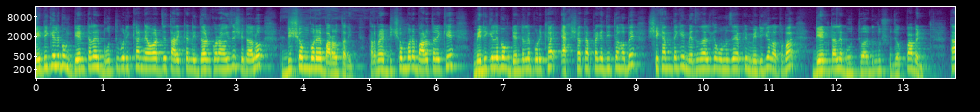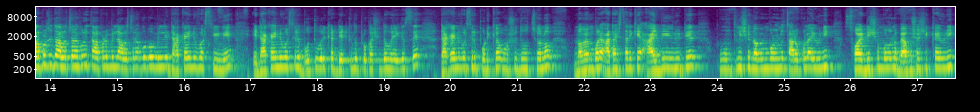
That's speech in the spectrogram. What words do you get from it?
মেডিকেল এবং ডেন্টালের ভর্তি পরীক্ষা নেওয়ার যে তারিখটা নির্ধারণ করা হয়েছে, সেটা হলো ডিসেম্বরের বারো তারিখ। তারপরে ডিসেম্বরের বারো তারিখে মেডিকেল এবং ডেন্টালের পরীক্ষা একসাথে আপনাকে দিতে হবে। সেখান থেকে মেধা তালিকা অনুযায়ী আপনি মেডিকেল অথবা ডেন্টালে ভর্তি হওয়ার কিন্তু সুযোগ পাবেন। তারপর যদি আলোচনা করি, তারপরে মিলে আলোচনা করব মিলে ঢাকা ইউনিভার্সিটি নিয়ে। এই ঢাকা ইউনিভার্সিটির ভর্তি পরীক্ষার ডেট কিন্তু প্রকাশিত হয়ে গেছে। ঢাকা ইউনিভার্সিটির পরীক্ষা অনুষ্ঠিত হচ্ছে হলো নভেম্বরের আঠাশ তারিখে আইবি ইউনিটের উনত্রিশে নভেম্বর হলো চারুকলা ইউনিট, ছয় ডিসেম্বর হলো ব্যবসা শিক্ষা ইউনিট,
